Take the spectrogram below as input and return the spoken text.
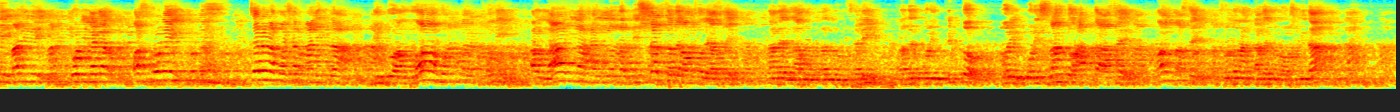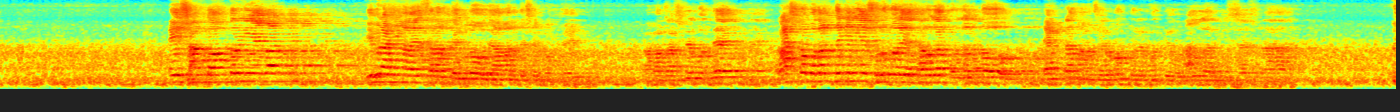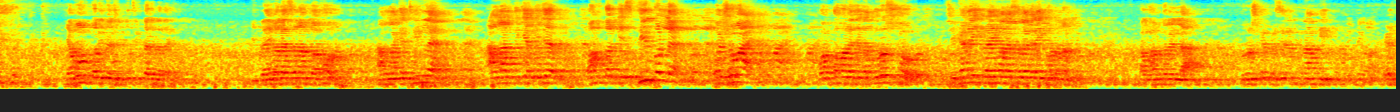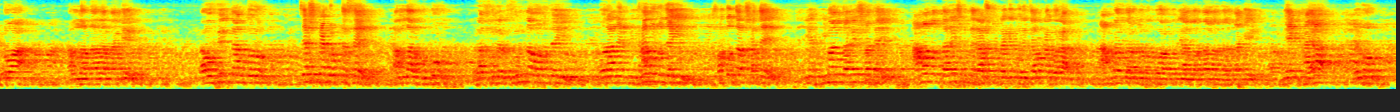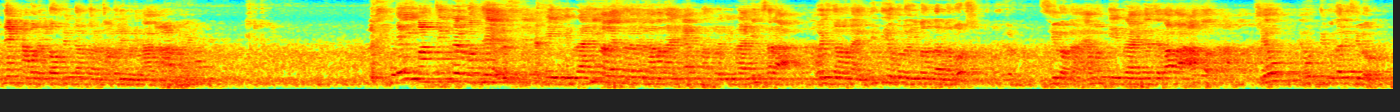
নেই, বাড়ি নেই কোটি টাকার অস্ত্র নেই। চেনে না পয়সার মালিক না, কিন্তু আল্লাহ বিশ্বাস যাদের অঞ্চলে আছে, তাদের নাম সালিম। তাদের পরিতৃপ্ত পরিশ্রান্ত আত্মা আছে, কল্প আছে, সুতরাং তাদের কোনো অসুবিধা এই শান্ত অন্তর নিয়ে এবার ইব্রাহিম আলাইসালাম দেখল যে আমার দেশের আমার রাষ্ট্রের মধ্যে রাষ্ট্রপ্রধান থেকে নিয়ে শুরু করে ঝাড়ুদার পর্যন্ত একটা মানুষের অন্তরের মধ্যেও আল্লাহর বিশ্বাস না কেমন পরিবেশ, একটু চিন্তা করে দেখেন। ইব্রাহিম আলাইসালাম যখন আল্লাহকে চিনলেন, আল্লাহর দিকে নিজের অন্তরকে স্থির করলেন, ওই সময় বর্তমানে যেটা তুরস্ক সেখানে ইব্রাহিম আলাইসালামের এই ঘটনা আলহামদুলিল্লাহ। তুরস্কের প্রেসিডেন্টের নাম কি? এরদোয়ান আল্লাহ তাআলা তাকে তৌফিক দান করুন চেষ্টা করতেছে। আল্লাহর হুকুম, রাসূলের সুন্নাহ অনুযায়ী, কোরআনের বিধান অনুযায়ী সততার সাথে ইমানদারির সাথে, আমানতদারির সাথে রাষ্ট্রটাকে পরিচালনা করা। আমরাও তার জন্য দোয়া করি, আল্লাহ যেন তাকে নেক হায়াত এবং নেক আমলের তৌফিক দান করেন। সকলেই বলি এই মানচিত্রের মধ্যে এই ইব্রাহিম আলাইসালামের জামানায় একমাত্র ইব্রাহিম ছাড়া ওই জামানায় দ্বিতীয় কোনো ইমানদার মানুষ ছিল না। এমনকি ইব্রাহিমের যে বাবা আজর সেও মূর্তি পূজারী ছিল।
